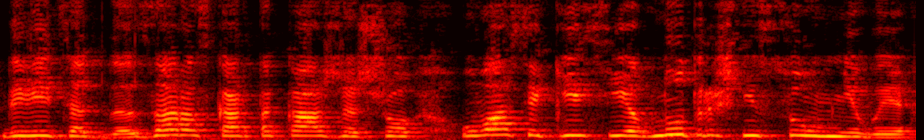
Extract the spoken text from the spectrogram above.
Дивіться, зараз карта каже, що у вас якісь є внутрішні сумніви.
